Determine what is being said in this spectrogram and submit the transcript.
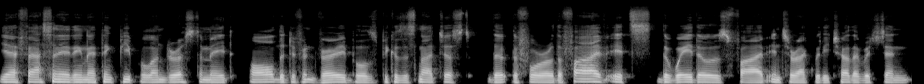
Yeah, fascinating. I think people underestimate all the different variables because it's not just the, the four or the five, it's the way those five interact with each other, which then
